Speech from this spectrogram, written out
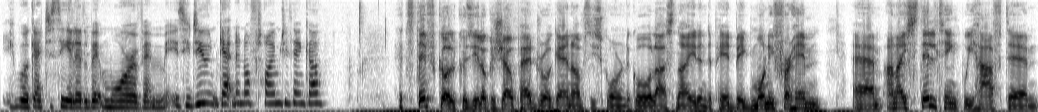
he will get to see a little bit more of him. Is he doing getting enough time? Do you think, Al? It's difficult because you look at João Pedro again, obviously scoring the goal last night, and they paid big money for him. Um, and I still think we have to.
